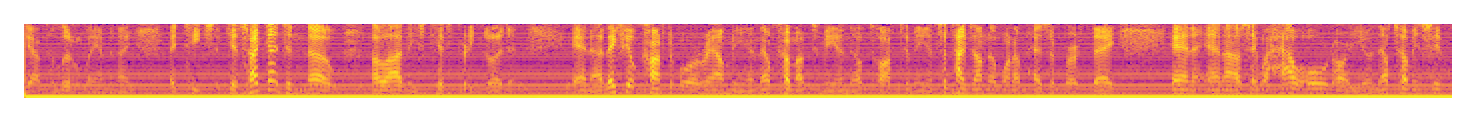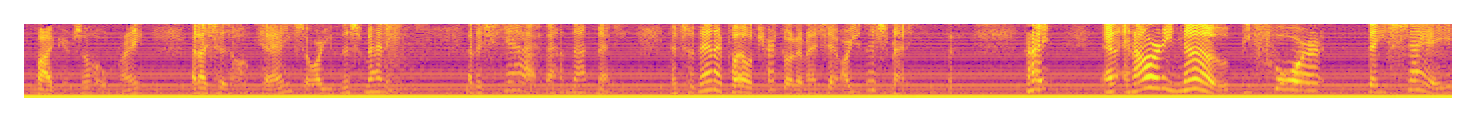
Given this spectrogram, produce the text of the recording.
down to Little Lamb and I, I teach the kids. So I've got to know a lot of these kids pretty good, and and uh, they feel comfortable around me, and they'll come up to me and they'll talk to me, and sometimes I'll know one of them has a birthday, and and I'll say, well, how old are you? And they'll tell me, say, five years old, right? And I said, okay, so are you this many? And they say, yeah, I'm that many. And so then I play a little trick on them, and I say, are you this many? right? And, and I already know before they say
